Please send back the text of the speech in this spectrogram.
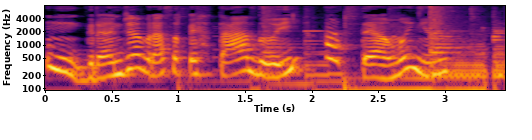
Um grande abraço apertado e até amanhã!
